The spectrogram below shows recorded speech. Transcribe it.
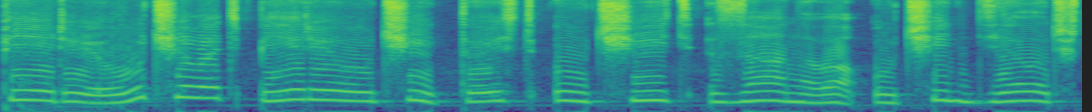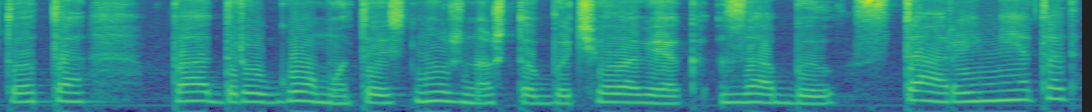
Переучивать, переучить, то есть учить заново, учить делать что-то по-другому. То есть нужно, чтобы человек забыл старый метод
